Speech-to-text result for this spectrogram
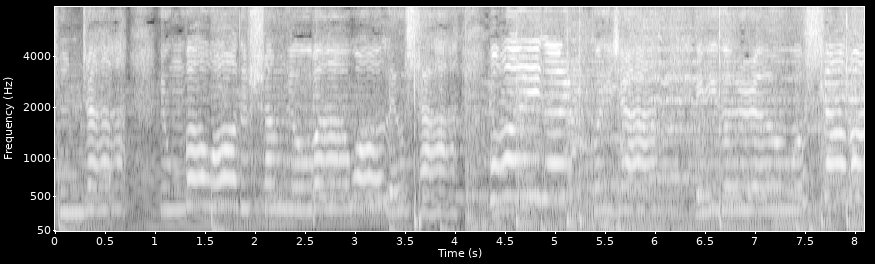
挣扎，拥抱我的伤，又把我留下。我一个人回家，一个人我下。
